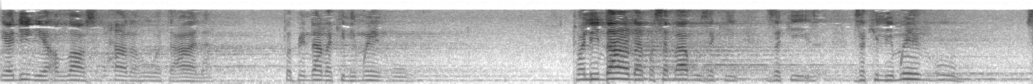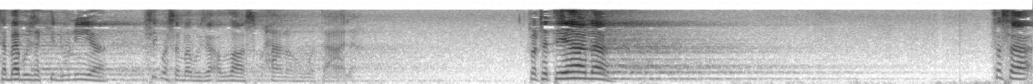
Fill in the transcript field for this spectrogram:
ya dini ya Allah subhanahu wa ta'ala. Tupendana kilimwengu. Twalindana kwa sababu za ki, za ki, za kilimwengu. Sababu za kidunia si kwa sababu za Allah subhanahu wa ta'ala. Tutateteana sasa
